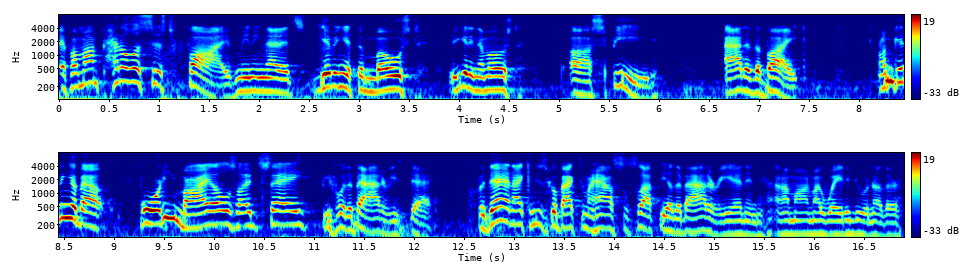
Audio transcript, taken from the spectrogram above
if I'm on pedal assist five, meaning that it's giving it the most, you're getting the most uh, speed out of the bike, I'm getting about 40 miles, I'd say, before the battery's dead. But then I can just go back to my house and slap the other battery in and, and I'm on my way to do another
